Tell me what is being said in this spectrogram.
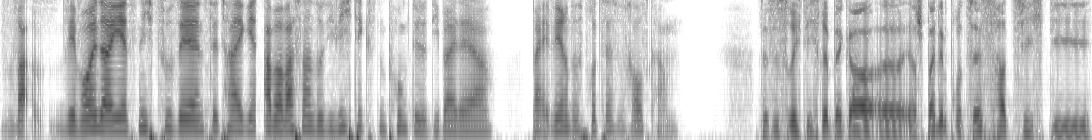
Wir wollen da jetzt nicht zu sehr ins Detail gehen, aber was waren so die wichtigsten Punkte, die bei der, bei, während des Prozesses rauskamen? Das ist richtig, Rebecca. Äh, erst bei dem Prozess hat sich die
